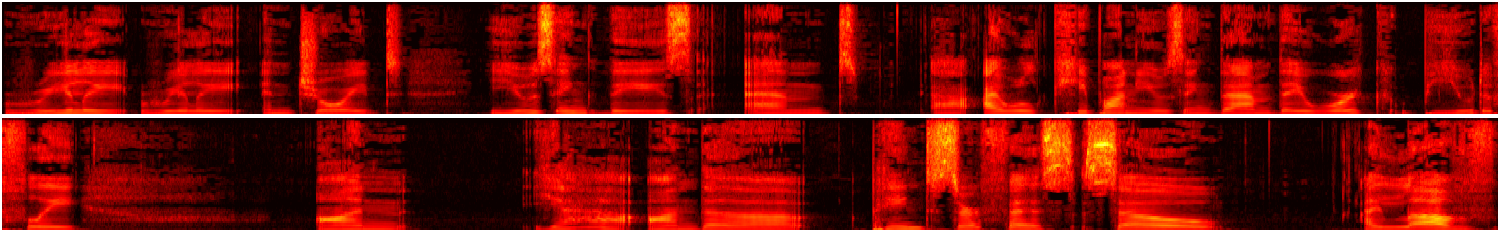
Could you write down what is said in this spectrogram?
really, really enjoyed using these, and uh, I will keep on using them. They work beautifully on, yeah, on the paint surface. So I love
